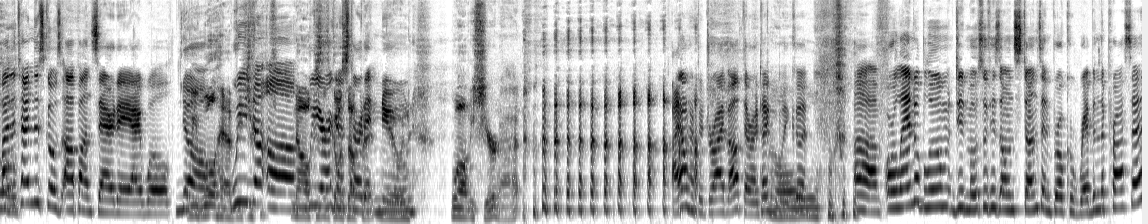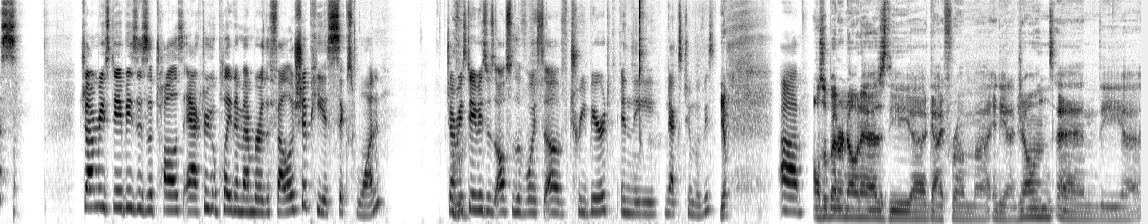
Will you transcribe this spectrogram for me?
By the time this goes up on Saturday, I will no. we will have we um, no, we are going to start at noon. Well, you're not. I don't have to drive out there. I technically could. Um, Orlando Bloom did most of his own stunts and broke a rib in the process. John Rhys Davies is the tallest actor who played a member of the Fellowship. He is 6'1". John Rhys Davies was also the voice of Treebeard in the next two movies. Yep. Um, also better known as the uh, guy from uh, Indiana Jones and the uh,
